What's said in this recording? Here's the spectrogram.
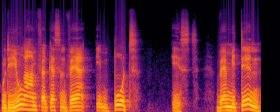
Und die Jünger haben vergessen, wer im Boot ist, wer mit denen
